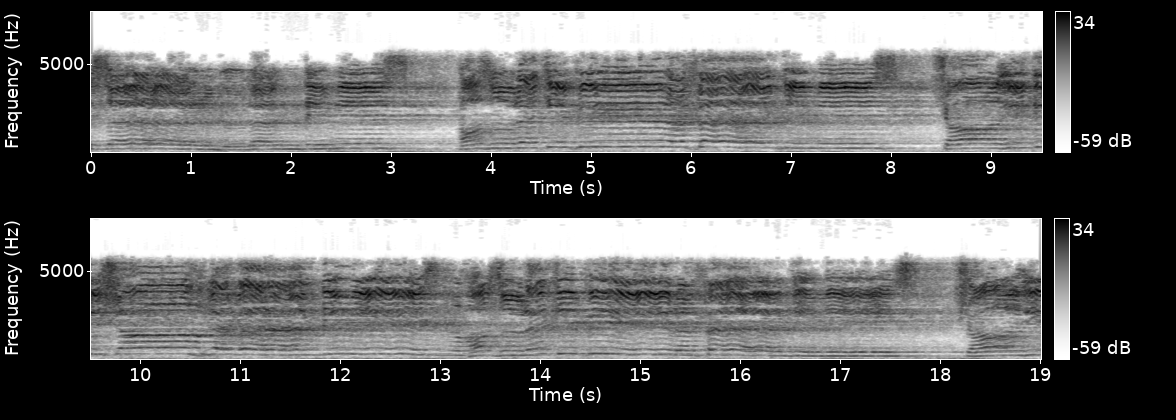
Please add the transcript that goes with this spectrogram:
ser Hazreti Pir Efendimiz. Şahidi Şah Levendimiz Hazreti Pir Efendimiz. Şahidi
